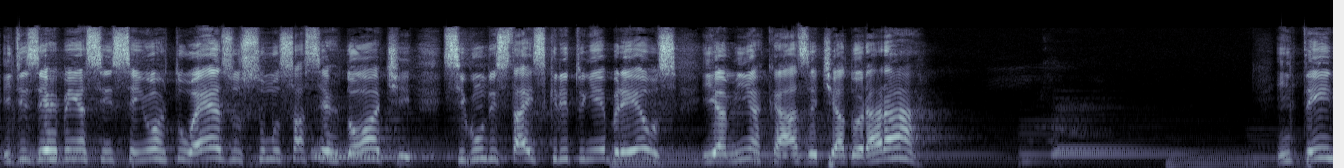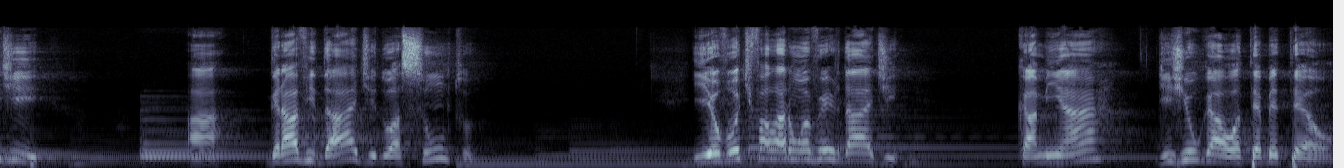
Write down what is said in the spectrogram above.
e dizer bem assim: Senhor, tu és o sumo sacerdote, segundo está escrito em Hebreus, e a minha casa te adorará. Entende a gravidade do assunto? E eu vou te falar uma verdade: caminhar de Gilgal até Betel,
